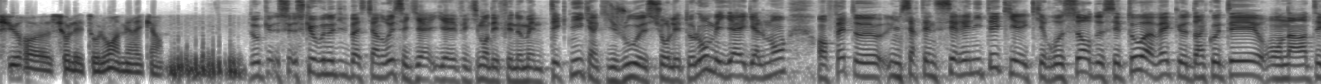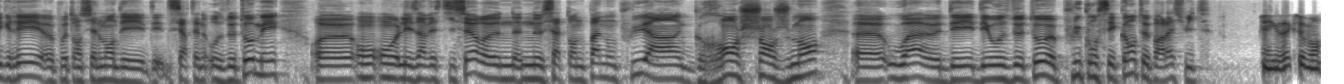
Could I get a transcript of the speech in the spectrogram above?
sur sur les taux longs américains. Donc, ce que vous nous dites, Bastien Dru, c'est qu'il y, a effectivement des phénomènes techniques hein, qui jouent euh, sur les taux longs, mais il y a également, en fait, euh, une certaine sérénité qui, ressort de ces taux. Avec, euh, d'un côté, on a intégré potentiellement des, certaines hausses de taux, mais les investisseurs ne, s'attendent pas non plus à un grand changement ou à des hausses de taux plus conséquentes par la suite. Exactement.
